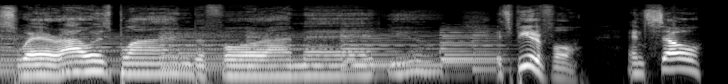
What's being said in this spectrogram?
Swear I was blind before I met you. It's beautiful. And so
